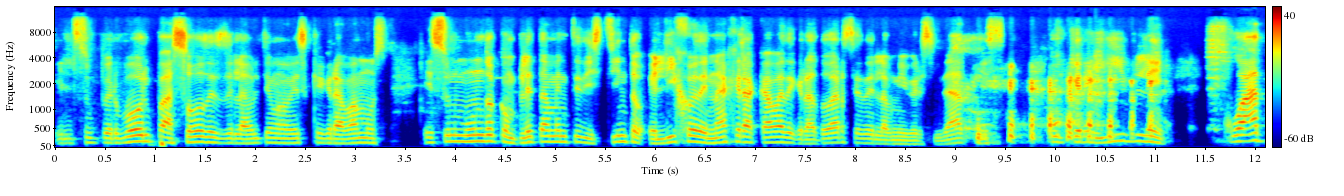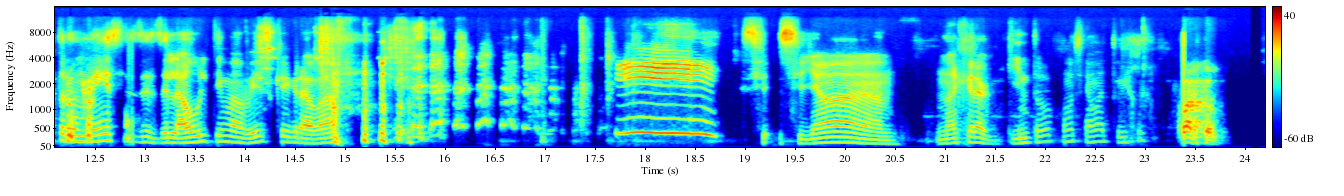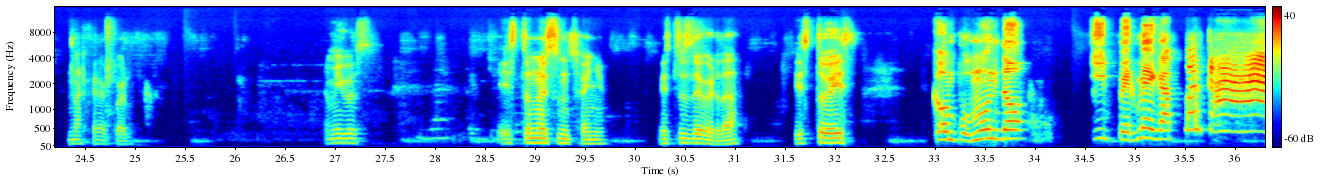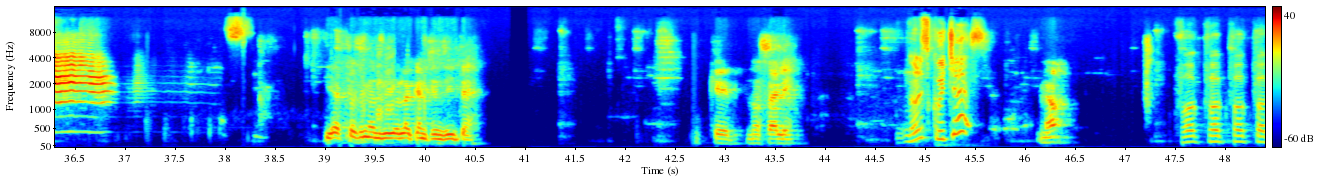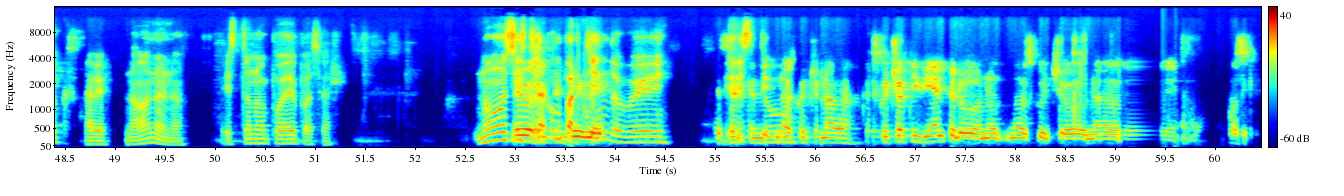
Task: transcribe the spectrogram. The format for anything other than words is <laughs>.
el Super Bowl pasó desde la última vez que grabamos. Es un mundo completamente distinto. El hijo de Nájera acaba de graduarse de la universidad. Es increíble. Cuatro meses desde la última vez que grabamos. <laughs> Se, se llama Nájera Quinto. ¿Cómo se llama tu hijo? Cuarto. Nájera Cuarto. Amigos, esto no es un sueño. Esto es de verdad. Esto es Compumundo Hiper Mega Podcast. Ya hasta se me olvidó la cancioncita. Que no sale. ¿No lo escuchas? No. Fuck, fuck, fuck, fuck. A ver, no, no, no. Esto no puede pasar. No, sí estoy compartiendo, güey. Es. No escucho nada. Escucho a ti bien, pero no, no escucho nada de música.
